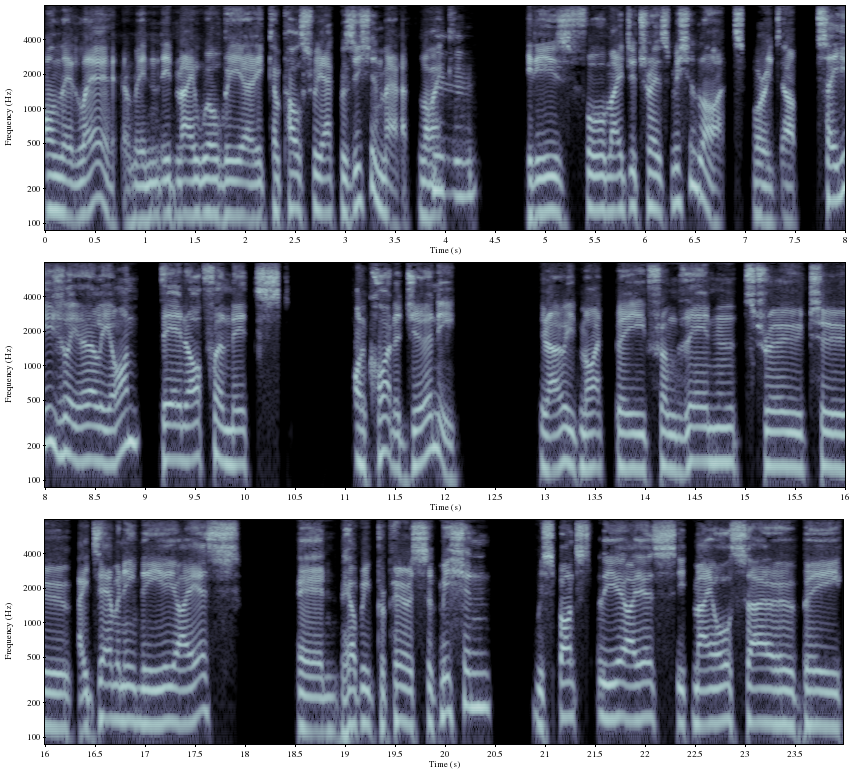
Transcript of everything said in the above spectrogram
on their land. I mean, it may well be a compulsory acquisition matter, like mm-hmm. it is for major transmission lines, for example. So usually early on, then often it's on quite a journey. You know, it might be from then through to examining the EIS and helping prepare a submission response to the EIS. It may also be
